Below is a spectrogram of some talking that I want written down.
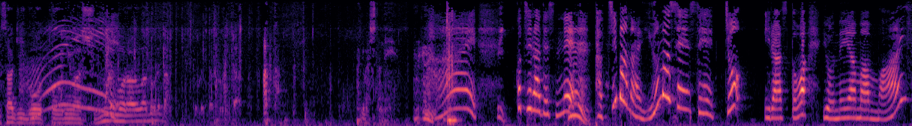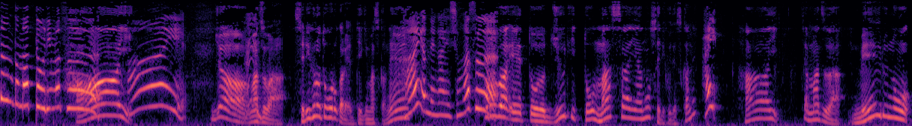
さぎ強盗には死んでもらうはどれだ？どれだ？どれだ？あった。ありましたね。はーいはい。こちらですね、うん立花ゆま先生著、イラストは米山舞さんとなっております。はーいはーい。じゃあ、まずは、セリフのところからやっていきますかね。はい、お願いします。これは、えっ、と、ジュリとマサヤのセリフですかね。はい。はーい。じゃあ、まずは、メールの、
